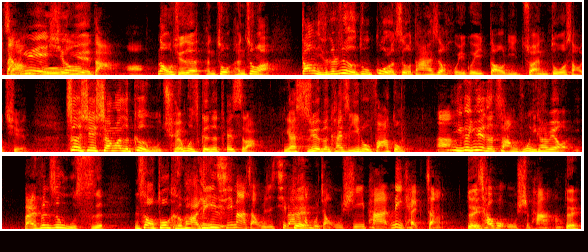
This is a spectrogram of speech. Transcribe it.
涨幅越大啊。那我觉得很重很重要。当你这个热度过了之后，大家还是要回归到底赚多少钱。这些相关的个股全部是跟着 Tesla。你看十月份开始一路发动，啊，一个月的涨幅，你看到没有？百分之五十，你知道多可怕？一个起码涨五十七趴，康普涨五十一趴，立凯涨对超过五十趴。对，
